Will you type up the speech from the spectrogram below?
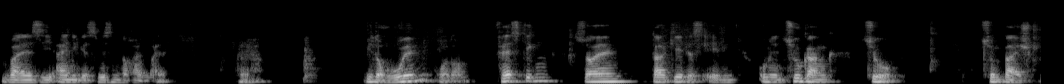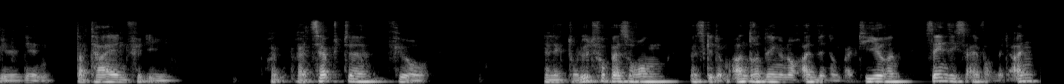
weil sie einiges Wissen noch einmal wiederholen oder festigen sollen. Da geht es eben um den Zugang zu zum Beispiel den Dateien für die Rezepte, für Elektrolytverbesserung. Es geht um andere Dinge noch, Anwendung bei Tieren. Sehen Sie es einfach mit an.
